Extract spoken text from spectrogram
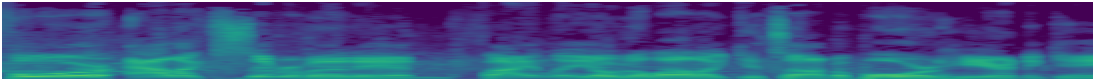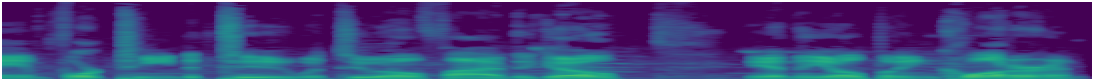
for Alex Zimmerman. And finally, Ogallala gets on the board here in the game, 14 to two, with 2:05 to go in the opening quarter. And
